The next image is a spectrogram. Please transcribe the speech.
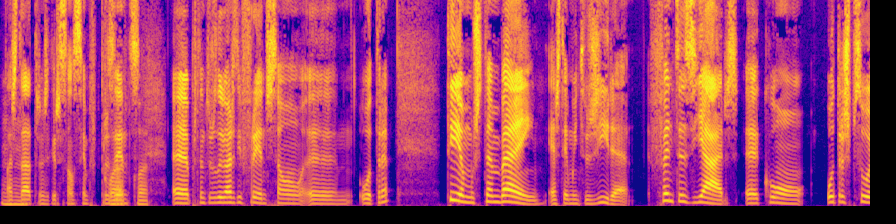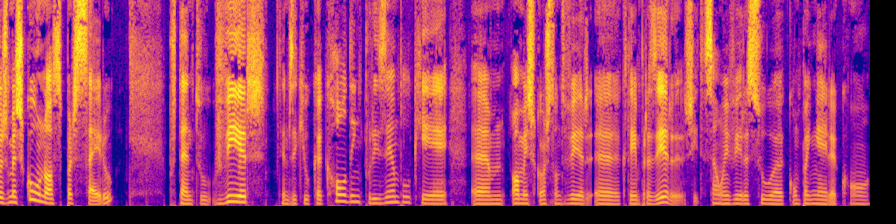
lá Uhum. está a transgressão sempre Claro, presente. claro. Uh, portanto, os lugares diferentes são uh, outra. Temos também, esta é muito gira, fantasiar uh, com outras pessoas, mas com o nosso parceiro. Portanto, ver. Temos aqui o cuckolding, por exemplo, que é um, homens que gostam de ver, uh, que têm prazer, excitação em ver a sua companheira com,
